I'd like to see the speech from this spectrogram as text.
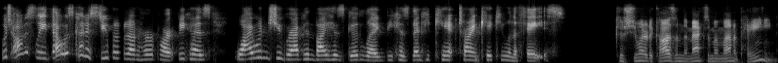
Which honestly, that was kind of stupid on her part because why wouldn't you grab him by his good leg? Because then he can't try and kick you in the face. Because she wanted to cause him the maximum amount of pain.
